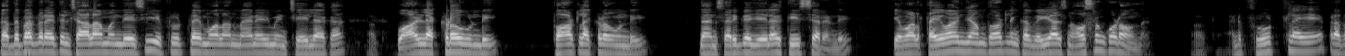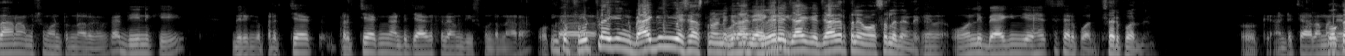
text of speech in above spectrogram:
పెద్ద పెద్ద రైతులు చాలా మంది వేసి ఈ ఫ్రూట్ ఫ్లై మూలాన్ని మేనేజ్మెంట్ చేయలేక వాళ్ళు ఎక్కడో ఉండి తోటలు ఎక్కడో ఉండి దాన్ని సరిగ్గా చేయలేక తీసారండి ఇవాళ తైవాన్ జామ్ తోటలు ఇంకా వేయాల్సిన అవసరం కూడా ఉందండి ఓకే. అంటే ఫ్రూట్ ఫ్లైయే ప్రధాన అంశం అంటున్నారు కనుక దీనికి మీరు ఇంకా ప్రత్యేక ప్రత్యేకంగా అంటే జాగ్రత్తలు ఏమైనా తీసుకుంటున్నారా? ఇంకా ఫ్రూట్ ఫ్లైకి ఇంకా బ్యాగింగ్ చేసేస్తున్నాం ఇంకా Only దానికి వేరే జాగ్రత్తలు ఏం అవసరం లేదండి. ఓన్లీ బ్యాగింగ్ చేసేస్తే సరిపోద్ది. సరిపోద్దండి. ఓకే. అంటే చాలా ఒక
